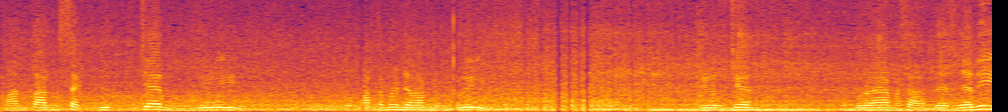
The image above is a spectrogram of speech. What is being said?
mantan sekditjen di Departemen Dalam Negeri. Dirjen Pemberdayaan Masyarakat Desa jadi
